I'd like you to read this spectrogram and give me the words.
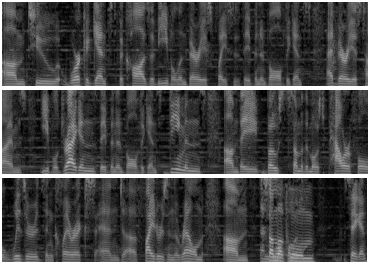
um, to work against the cause of evil in various places. They've been involved against, at various times, evil dragons. They've been involved against demons. Um, they boast some of the most powerful wizards and clerics and uh, fighters in the realm. Um, some of whom, say again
